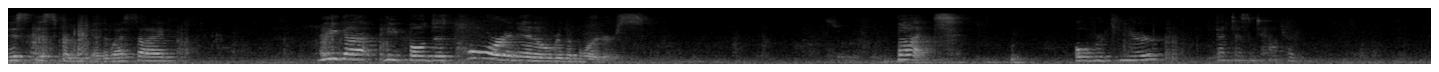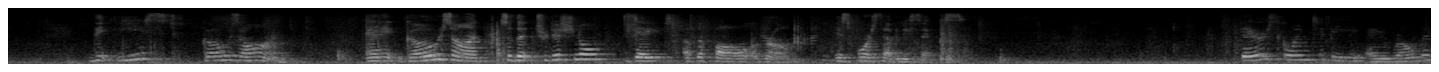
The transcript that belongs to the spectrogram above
This, this from the the west side, we got people just pouring in over the borders. But over here, that doesn't happen. The east goes on, and it goes on. So the traditional date of the fall of Rome is 476. There's going to be a Roman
